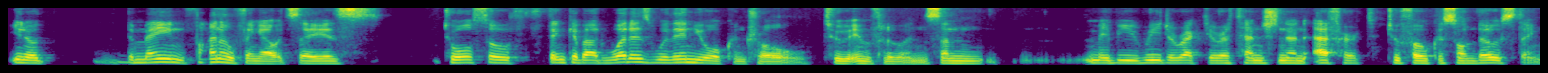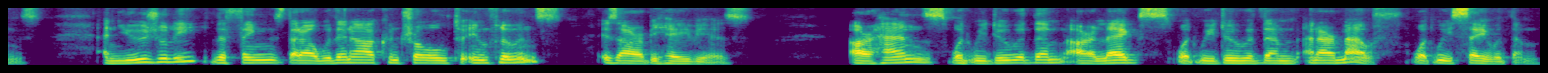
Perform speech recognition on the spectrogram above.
you know, the main final thing I would say is to also think about what is within your control to influence and maybe redirect your attention and effort to focus on those things. And usually, the things that are within our control to influence is our behaviors. Our hands, what we do with them, our legs, what we do with them, and our mouth, what we say with them.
